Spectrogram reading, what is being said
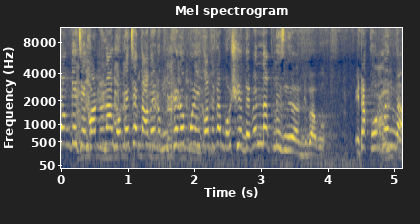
সঙ্গে যে ঘটনা ঘটেছে তাদের মুখের উপর এই কথাটা বসিয়ে দেবেন না প্লিজ নীরাজ বাবু এটা করবেন না।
